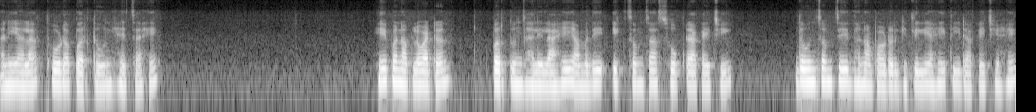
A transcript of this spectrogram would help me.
आणि याला थोडं परतवून घ्यायचं आहे. हे पण आपलं वाटण परतून झालेलं आहे. यामध्ये एक चमचा सोप टाकायची. दोन चमचे धना पावडर घेतलेली आहे ती टाकायची आहे.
